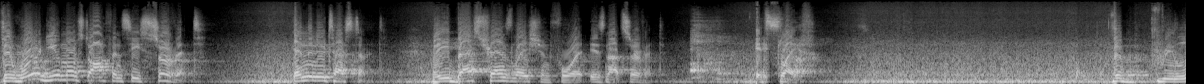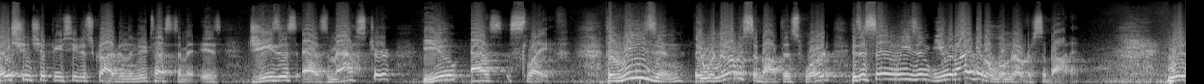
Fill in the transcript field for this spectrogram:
The word you most often see, servant, in the New Testament, the best translation for it is not servant, it's slave. The relationship you see described in the New Testament is Jesus as master, you as slave. The reason they were nervous about this word is the same reason you and I get a little nervous about it. When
